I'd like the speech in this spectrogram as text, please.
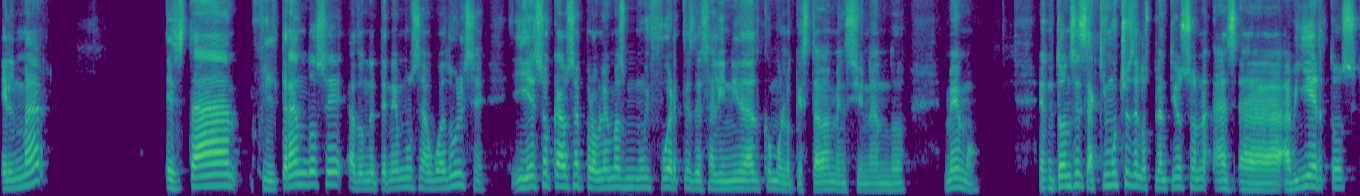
El mar está filtrándose a donde tenemos agua dulce y eso causa problemas muy fuertes de salinidad como lo que estaba mencionando Memo. Entonces, aquí muchos de los plantíos son ah, abiertos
